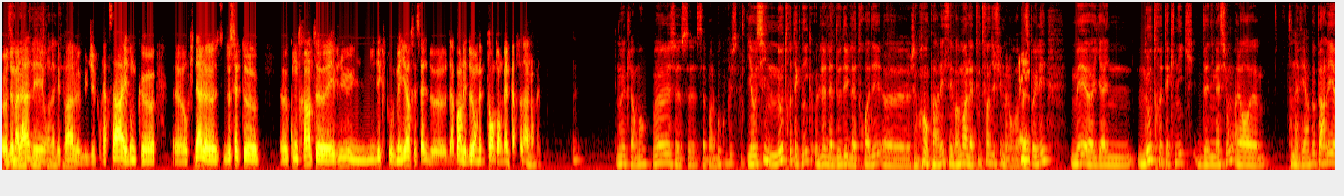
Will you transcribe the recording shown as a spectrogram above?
de malade et on n'avait pas le budget pour faire ça. Et donc, au final, de cette contrainte est venue une idée que je trouve meilleure, c'est celle d'avoir les deux en même temps dans le même personnage. En fait. Oui, clairement. Ouais, ça, parle beaucoup plus. Il y a aussi une autre technique, au-delà de la 2D et de la 3D, euh, j'aimerais en parler, c'est vraiment à la toute fin du film. Alors, on va pas spoiler, mais euh, il y a une, autre technique d'animation. Alors, euh, tu en avais un peu parlé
